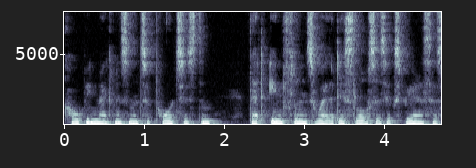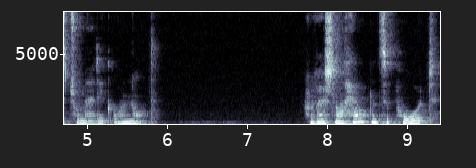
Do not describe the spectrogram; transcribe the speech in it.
coping mechanism and support system that influence whether this loss is experienced as traumatic or not. Professional help and support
